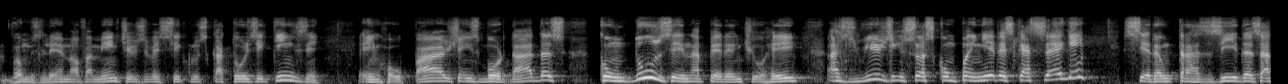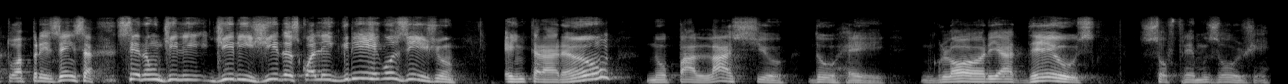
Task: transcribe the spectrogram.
Vamos ler novamente os versículos 14 e 15. Em roupagens bordadas, conduze-na perante o rei, as virgens, suas companheiras que a seguem, serão trazidas à tua presença, serão dirigidas com alegria e regozijo. Entrarão no palácio do rei. Glória a Deus sofremos hoje,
